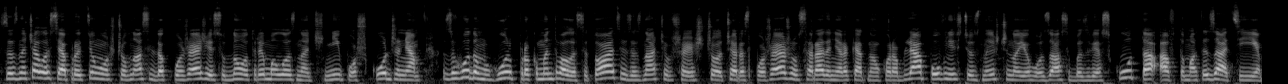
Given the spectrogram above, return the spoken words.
Зазначалося при цьому, що внаслідок пожежі судно отримало значні пошкодження. Згодом ГУР прокоментували ситуацію, зазначивши, що через пожежу всередині ракетного корабля повністю знищено його засоби зв'язку та автоматизації.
